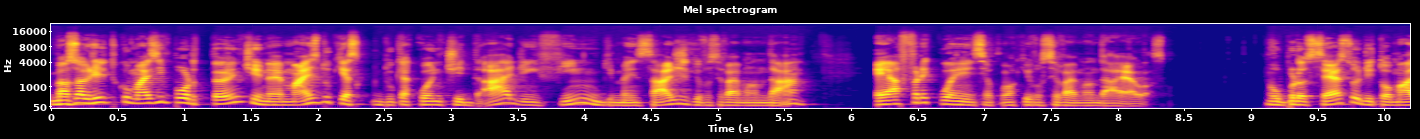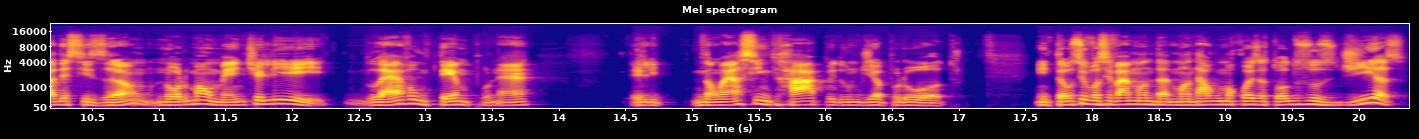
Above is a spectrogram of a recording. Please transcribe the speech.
Mas eu acredito que o mais importante, né, mais do que, as, do que a quantidade, enfim, de mensagens que você vai mandar, é a frequência com a que você vai mandar elas o processo de tomar decisão, normalmente ele leva um tempo, né? Ele não é assim rápido um dia para o outro. Então, se você vai mandar, mandar alguma coisa todos os dias,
